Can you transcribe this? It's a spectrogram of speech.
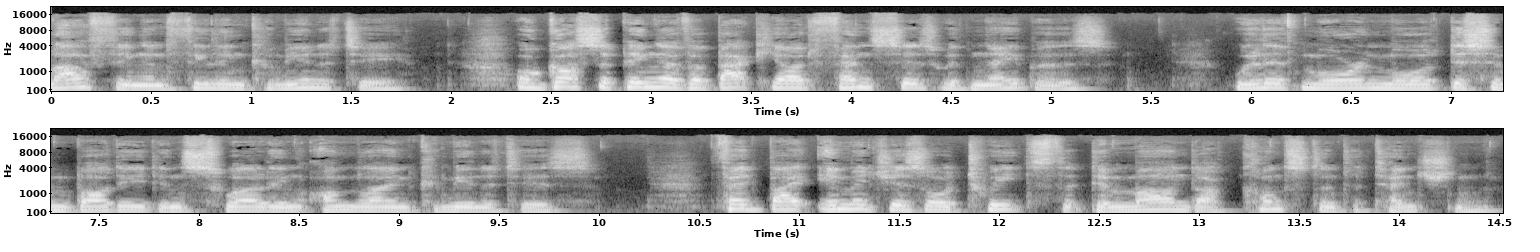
laughing and feeling community, or gossiping over backyard fences with neighbours, we live more and more disembodied in swirling online communities, fed by images or tweets that demand our constant attention,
